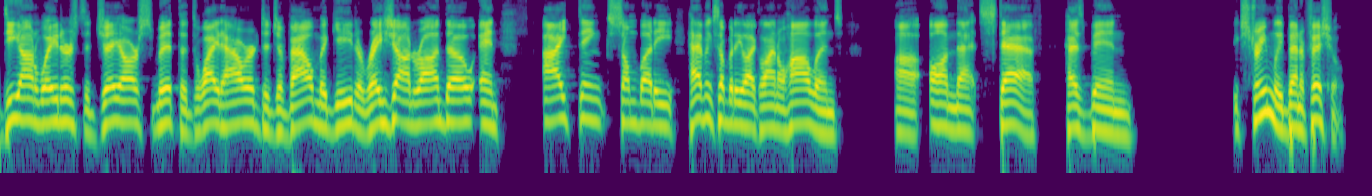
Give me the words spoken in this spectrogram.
Dion Waiters to J.R. Smith to Dwight Howard to JaVale McGee to Rajon Rondo. And I think somebody having somebody like Lionel Hollins uh, on that staff has been extremely beneficial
